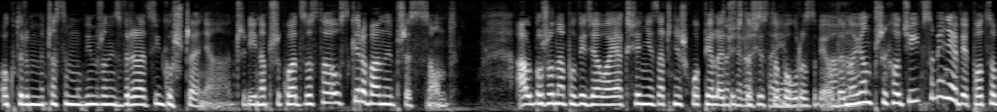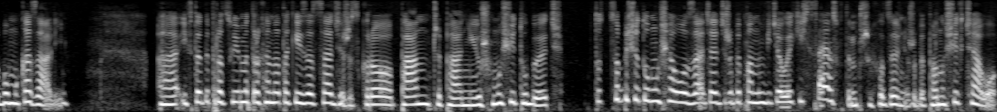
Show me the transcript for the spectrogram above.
o którym my czasem mówimy, że on jest w relacji goszczenia. Czyli na przykład został skierowany przez sąd. Albo żona powiedziała, jak się nie zaczniesz chłopie leczyć, to się, to się z tobą rozwiodę. No i on przychodzi i w sumie nie wie po co, bo mu kazali. E, I wtedy pracujemy trochę na takiej zasadzie, że skoro pan czy pani już musi tu być, to co by się tu musiało zadziać, żeby pan widział jakiś sens w tym przychodzeniu, żeby panu się chciało.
